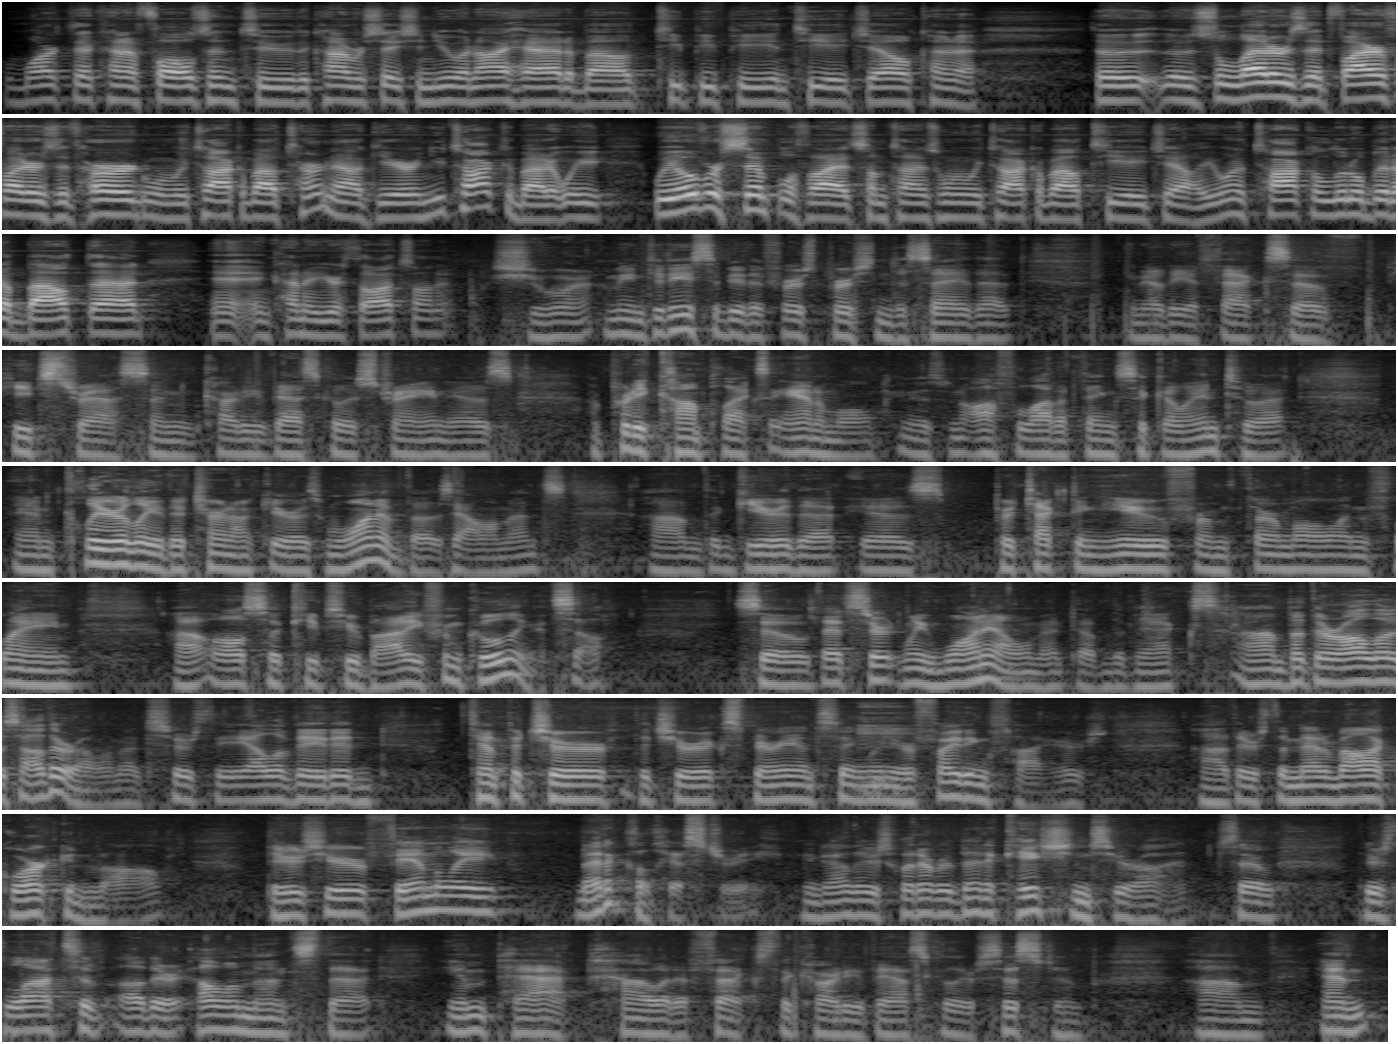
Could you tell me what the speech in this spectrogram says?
Well, Mark, that kind of falls into the conversation you and I had about TPP and THL, kind of those letters that firefighters have heard when we talk about turnout gear, and you talked about it. We, we oversimplify it sometimes when we talk about THL. You want to talk a little bit about that and, and kind of your thoughts on it? Sure. I mean, Denise would be the first person to say that, you know, the effects of heat stress and cardiovascular strain is a pretty complex animal. There's an awful lot of things that go into it. And clearly, the turnout gear is one of those elements. Um, the gear that is protecting you from thermal and flame uh, also keeps your body from cooling itself. So that's certainly one element of the mix. Um, but there are all those other elements. There's the elevated temperature that you're experiencing when you're fighting fires. Uh, there's the metabolic work involved. There's your family medical history. You know, there's whatever medications you're on. So there's lots of other elements that impact how it affects the cardiovascular system. Um, and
